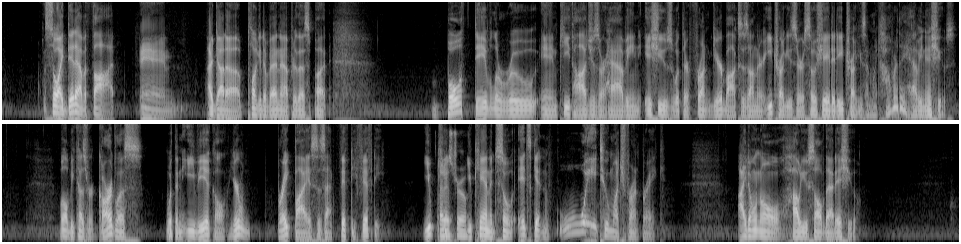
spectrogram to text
so I did have a thought and I got a plug it event after this, but both Dave LaRue and Keith Hodges are having issues with their front gearboxes on their e-truggies, their associated e-truggies. I'm like, how are they having issues? Well, because regardless with an e vehicle, your brake bias is at 50 50. You That can't- true. You can, so it's getting way too much front brake. I don't know how you solve that issue.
